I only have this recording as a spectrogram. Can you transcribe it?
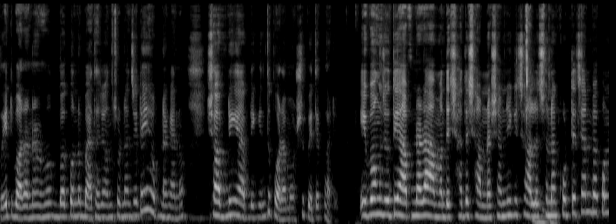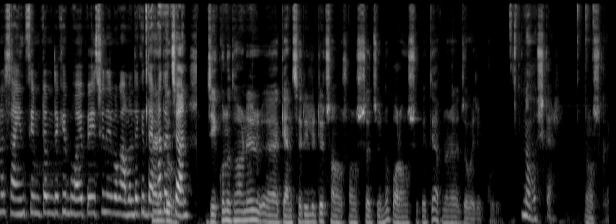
ওয়েট বাড়ানোর হোক বা কোনো ব্যথা যন্ত্রণা যেটাই হোক না কেন সব নিয়ে আপনি কিন্তু পরামর্শ পেতে পারেন। এবং যদি আপনারা আমাদের সাথে সামনাসামনি কিছু আলোচনা করতে চান বা কোনো সাইন সিমটম দেখে ভয় পেয়েছেন এবং আমাদেরকে দেখাতে চান যে কোনো ধরনের ক্যান্সার রিলেটেড সমস্যার জন্য পরামর্শ পেতে আপনারা যোগাযোগ করুন। নমস্কার। নমস্কার।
